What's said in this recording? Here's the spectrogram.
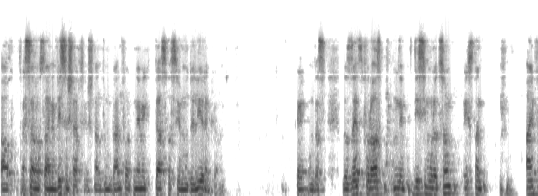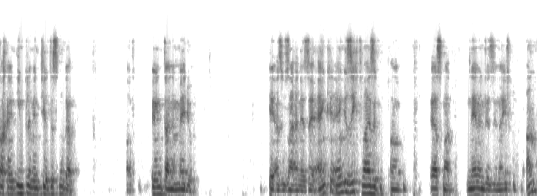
auch aus einem wissenschaftlichen Standpunkt beantworten, nämlich das, was wir modellieren können. Okay? Und das, das setzt voraus, die Simulation ist dann einfach ein implementiertes Modell auf irgendeinem Medium. Okay, also eine sehr enge, enge Sichtweise. Äh, erstmal nehmen wir sie naiv an.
